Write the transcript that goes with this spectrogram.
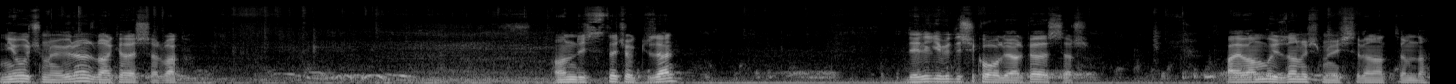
Niye uçmuyor görüyorsunuz mu arkadaşlar bak. Onun dişisi de çok güzel. Deli gibi dişi kovalıyor arkadaşlar. Hayvan bu yüzden uçmuyor işte ben attığımda.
